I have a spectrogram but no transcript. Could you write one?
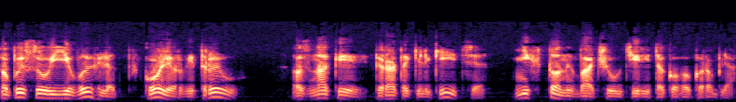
описував її вигляд, колір, вітрил, ознаки пірата кількійця, ніхто не бачив у тірі такого корабля.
